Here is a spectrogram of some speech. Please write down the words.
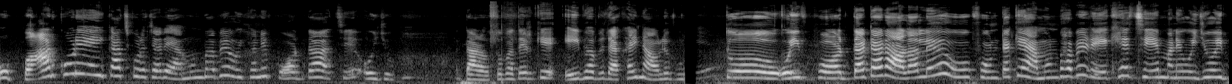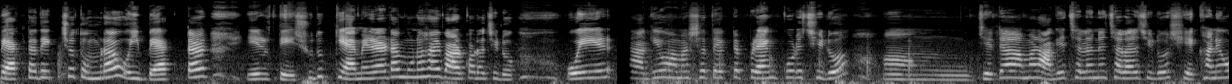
ও বার করে এই কাজ করেছে। আরে এমনভাবে ওইখানে পর্দা আছে ওই যে দাঁড়াও তোমাদেরকে এইভাবে দেখাই না হলে তো ওই পর্দাটার আড়ালে ও ফোনটাকে এমনভাবে রেখেছে মানে ওই যে ওই ব্যাগটা দেখছ তোমরা ওই ব্যাগটার এরতে। শুধু ক্যামেরাটা মনে হয় বার করা ছিল। ও এর আগেও আমার সাথে একটা প্র্যাঙ্ক করেছিল যেটা আমার আগে চ্যানেলে চালা ছিল সেখানেও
